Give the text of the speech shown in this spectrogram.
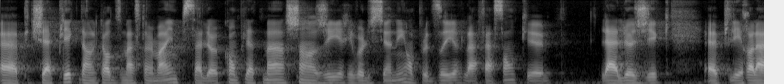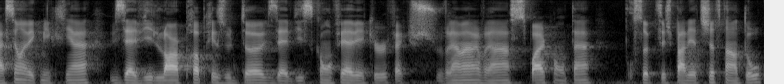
euh, puis que j'applique dans le cadre du mastermind. Puis ça l'a complètement changé, révolutionné, on peut dire, la façon que la logique euh, puis les relations avec mes clients vis-à-vis de leurs propres résultats, vis-à-vis de ce qu'on fait avec eux. Fait que je suis vraiment, vraiment super content pour ça. Puis, je parlais de chiffres tantôt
